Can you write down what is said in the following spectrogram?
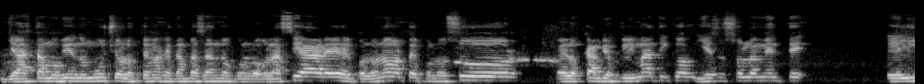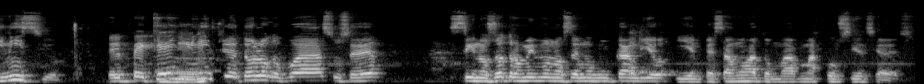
Ya estamos viendo mucho los temas que están pasando con los glaciares, el Polo Norte, el Polo Sur, eh, los cambios climáticos, y eso es solamente el inicio, el pequeño inicio de todo lo que pueda suceder si nosotros mismos no hacemos un cambio y empezamos a tomar más conciencia de eso.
